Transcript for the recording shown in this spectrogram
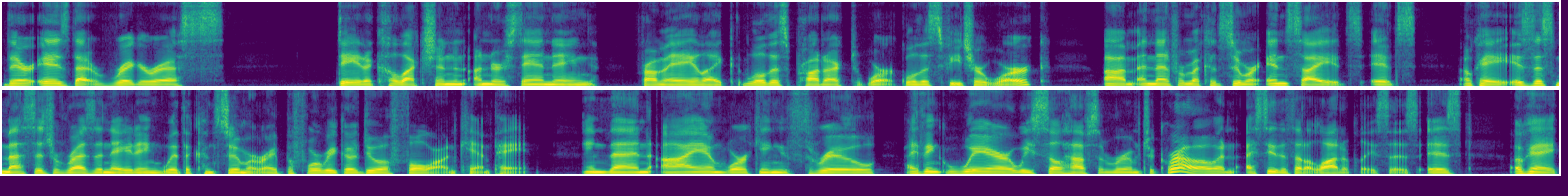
there is that rigorous data collection and understanding from a like, will this product work? Will this feature work? Um, and then from a consumer insights, it's okay, is this message resonating with the consumer right before we go do a full on campaign? And then I am working through, I think, where we still have some room to grow. And I see this at a lot of places is okay,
